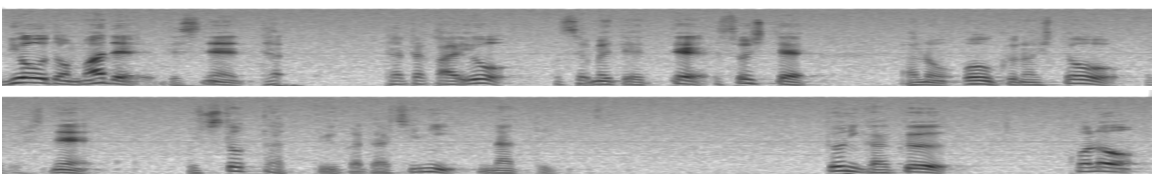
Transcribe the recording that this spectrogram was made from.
領土までですね戦いを攻めていってそしてあの多くの人をですね討ち取ったっていう形になっていきます。とにかくこの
